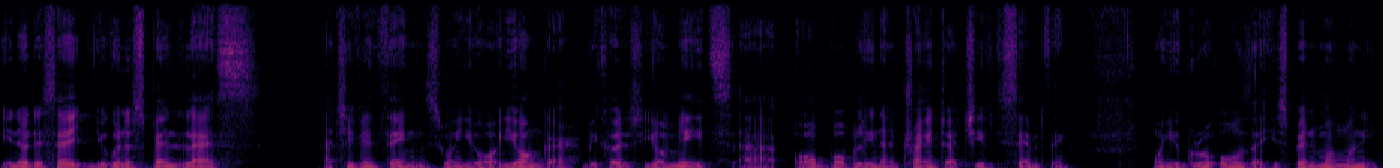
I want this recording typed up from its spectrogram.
You know, they say you're going to spend less achieving things when you're younger because your mates are all bubbling and trying to achieve the same thing. When you grow older, you spend more money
